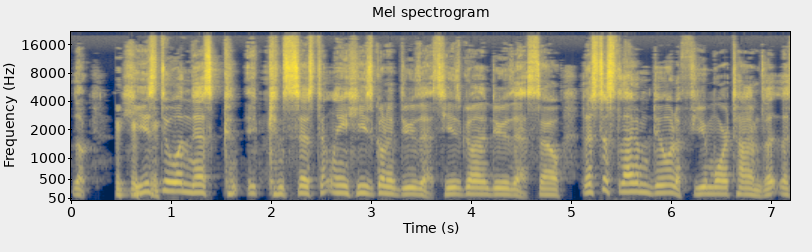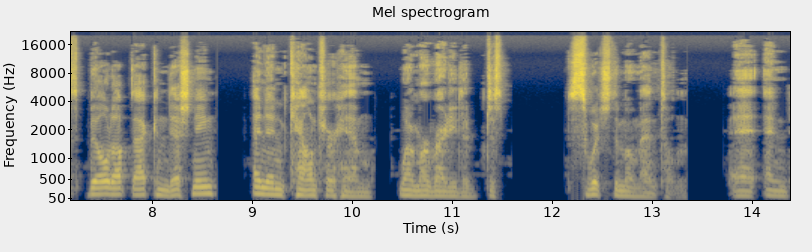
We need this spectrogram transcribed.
look, he's doing this con- consistently. He's going to do this. He's going to do this. So let's just let him do it a few more times. Let, let's build up that conditioning and then counter him when we're ready to just switch the momentum. And, and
